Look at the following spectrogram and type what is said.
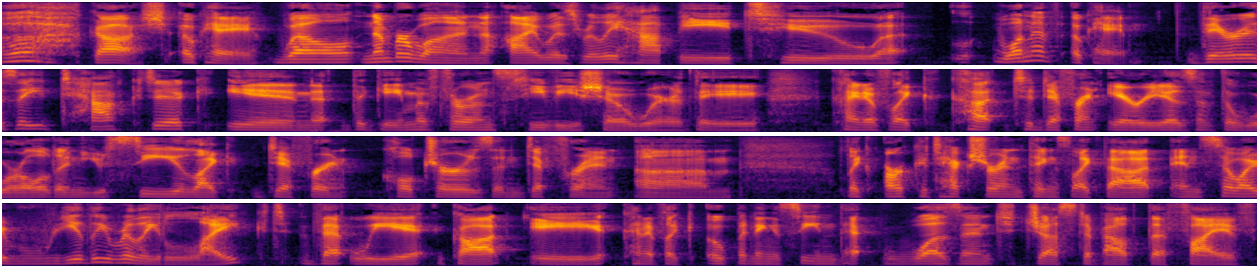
Oh, gosh. Okay. Well, number one, I was really happy to. One of. Okay. There is a tactic in the Game of Thrones TV show where they kind of like cut to different areas of the world and you see like different cultures and different. um like architecture and things like that. And so I really, really liked that we got a kind of like opening scene that wasn't just about the five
